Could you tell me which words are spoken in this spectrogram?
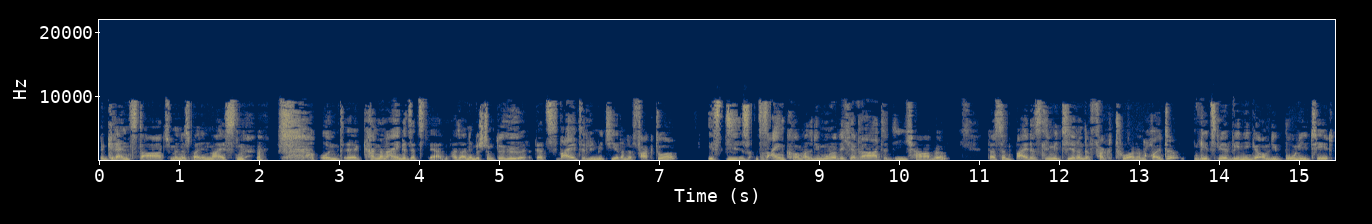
begrenzt da, zumindest bei den meisten, und äh, kann dann eingesetzt werden, also eine bestimmte Höhe. Der zweite limitierende Faktor ist, die, ist das Einkommen, also die monatliche Rate, die ich habe. Das sind beides limitierende Faktoren. Und heute geht es mir weniger um die Bonität,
